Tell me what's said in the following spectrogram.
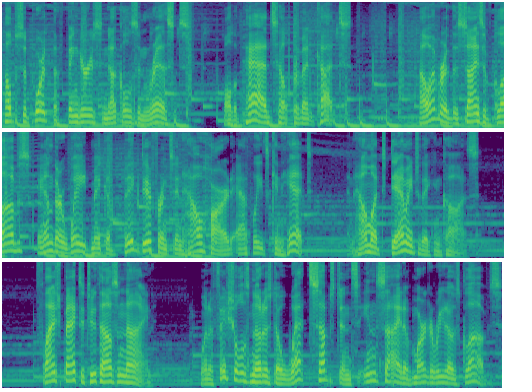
help support the fingers, knuckles, and wrists, while the pads help prevent cuts. However, the size of gloves and their weight make a big difference in how hard athletes can hit and how much damage they can cause. Flashback to 2009, when officials noticed a wet substance inside of Margarito's gloves.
